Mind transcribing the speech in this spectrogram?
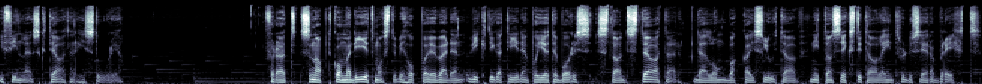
i finländsk teaterhistoria. För att snabbt komma dit måste vi hoppa över den viktiga tiden på Göteborgs stadsteater, där Långbacka i slutet av 1960-talet introducerar Brecht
